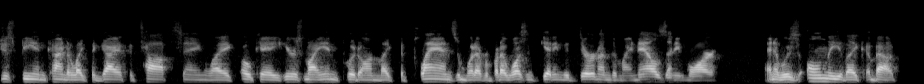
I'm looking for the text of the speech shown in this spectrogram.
just being kind of like the guy at the top saying like okay here's my input on like the plans and whatever but I wasn't getting the dirt under my nails anymore and it was only like about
